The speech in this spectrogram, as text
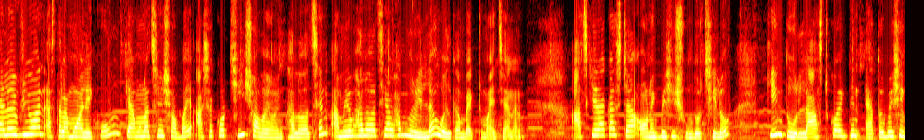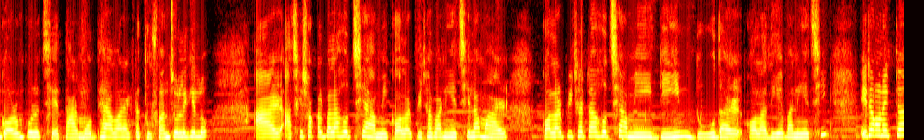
হ্যালো এভরিওয়ান, আসসালামু আলাইকুম। কেমন আছেন সবাই? আশা করছি সবাই অনেক ভালো আছেন। আমিও ভালো আছি, আলহামদুলিল্লাহ। Welcome back to my channel আজকের আকাশটা অনেক বেশি সুন্দর ছিল, কিন্তু লাস্ট কয়েকদিন এত বেশি গরম পড়েছে, তার মধ্যে আবার একটা তুফান চলে গেল। আর আজকে সকালবেলা হচ্ছে আমি কলার পিঠা বানিয়েছিলাম, আর কলার পিঠাটা হচ্ছে আমি ডিম, দুধ আর কলা দিয়ে বানিয়েছি। এটা অনেকটা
